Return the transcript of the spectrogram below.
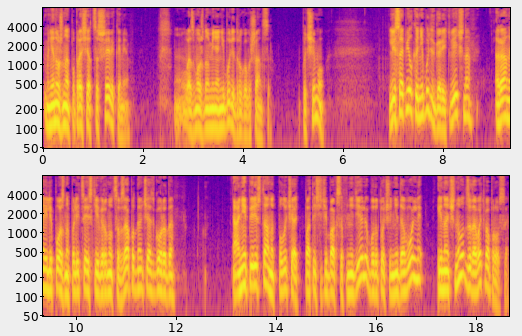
«Мне нужно попрощаться с шевиками. Возможно, у меня не будет другого шанса. Почему? Лесопилка не будет гореть вечно. Рано или поздно полицейские вернутся в западную часть города. Они перестанут получать по тысяче баксов в неделю, будут очень недовольны и начнут задавать вопросы.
